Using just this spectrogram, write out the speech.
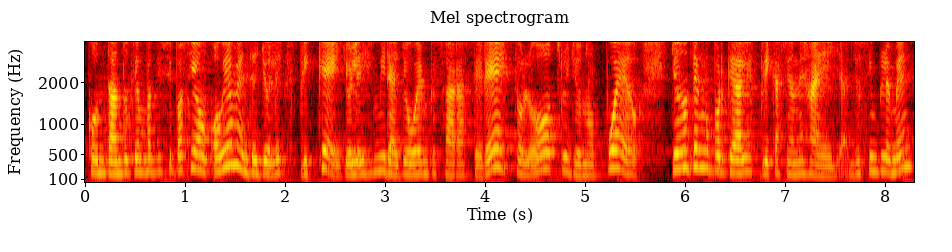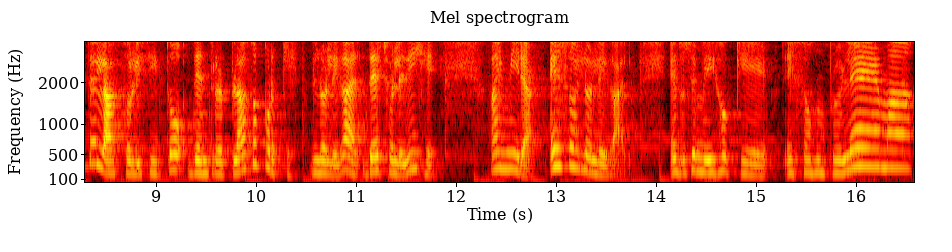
con tanto tiempo de anticipación. Obviamente yo le expliqué, yo le dije, mira, yo voy a empezar a hacer esto, lo otro, y yo no puedo. Yo no tengo por qué darle explicaciones a ella. Yo simplemente la solicito dentro del plazo porque es lo legal. De hecho, le dije, ay, mira, eso es lo legal. Entonces me dijo que eso es un problema,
